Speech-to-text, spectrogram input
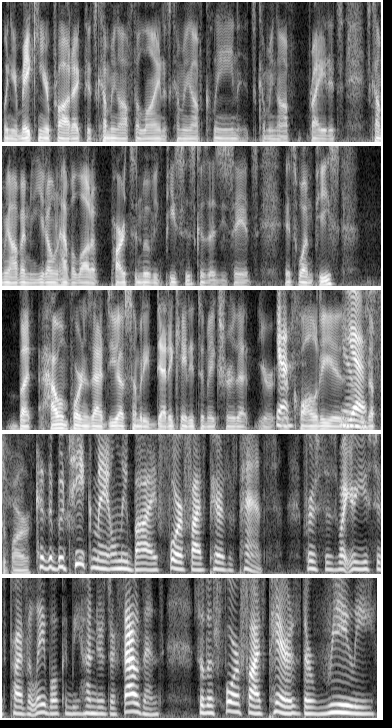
when you're making your product, it's coming off the line, it's coming off clean, it's coming off right, it's it's coming off. I mean, you don't have a lot of parts and moving pieces because, as you say, it's it's one piece. But how important is that? Do you have somebody dedicated to make sure that your, your quality is, Yes. is up to par? Because a boutique may only buy four or five pairs of pants versus what you're used to with private label could be hundreds or thousands. So those four or five pairs, they're really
